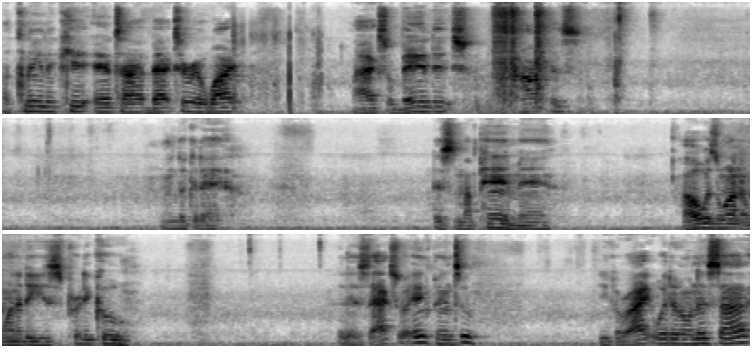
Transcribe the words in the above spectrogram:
a cleaning kit, antibacterial wipe, my actual bandage, my compass. And look at that. This is my pen, man. I always wanted one of these. Pretty cool. It's actual ink pen too. You can write with it on this side.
